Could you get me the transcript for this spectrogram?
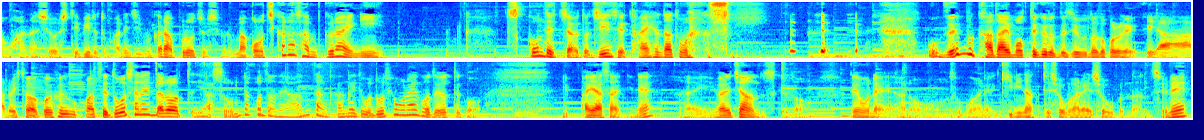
お話をしてみるとかね自分からアプローチをしてみるまあこの力さぐらいに突っ込んでっちゃうと人生大変だと思います。もう全部課題持ってくるんで自分のところに「いやあの人はこういうふうに困ってどうしたらいいんだろう」って「いやそんなことねあなたが考えてもどうしようもないことよ」ってこうあやさんにね、はい、言われちゃうんですけど。でもねあのそこがね気になってしょうがない勝負なんですよね。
